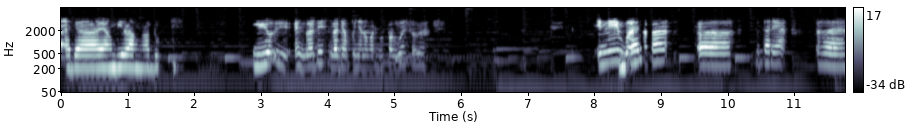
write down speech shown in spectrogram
ada yang bilang aduh Iya, iya. eh enggak deh, enggak ada yang punya nomor bapak gue soalnya. Ini buat Bentar. apa? Eh, bentar ya. Eh,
